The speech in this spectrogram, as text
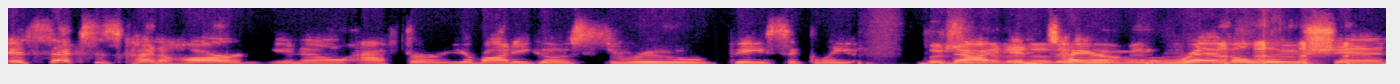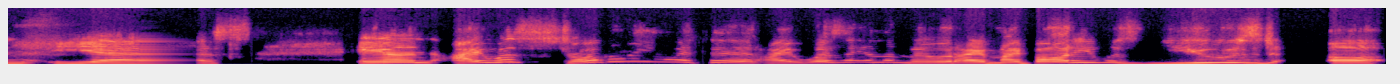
it's sex is kind of hard, you know, after your body goes through basically out that entire revolution. yes. And I was struggling with it. I wasn't in the mood. I my body was used up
